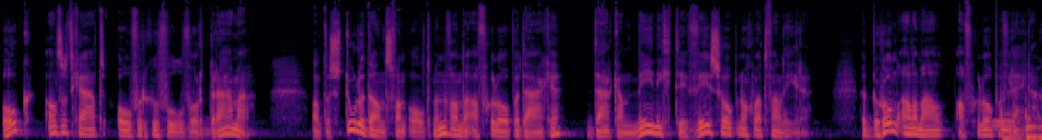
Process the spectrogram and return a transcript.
Ook als het gaat over gevoel voor drama. Want de stoelendans van Altman van de afgelopen dagen, daar kan menig tv-soap nog wat van leren. Het begon allemaal afgelopen vrijdag.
